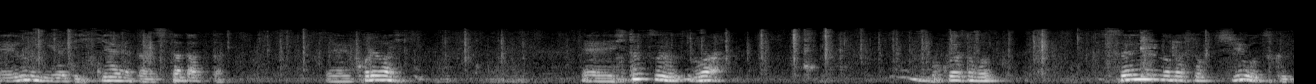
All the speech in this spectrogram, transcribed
え海に入れて引き上げたら滴った、えこれは、えー、一つは僕はその声援の場所塩を作る。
